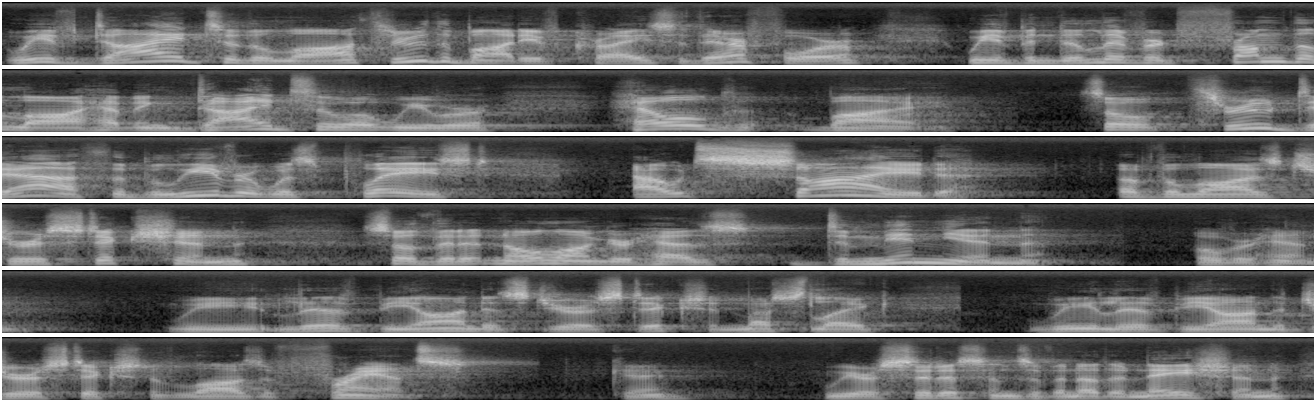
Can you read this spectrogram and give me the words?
We've died to the law through the body of Christ. Therefore, we have been delivered from the law, having died to what we were held by. So, through death, the believer was placed outside of the law's jurisdiction so that it no longer has dominion over him. We live beyond its jurisdiction, much like we live beyond the jurisdiction of laws of France. Okay? We are citizens of another nation,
